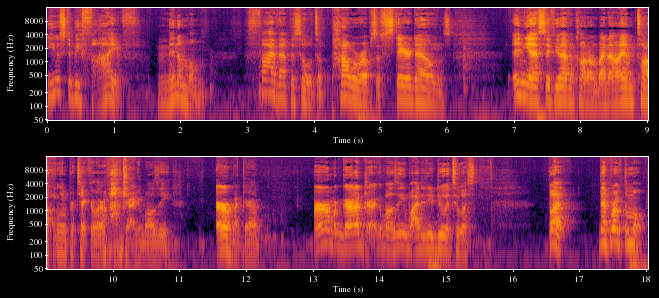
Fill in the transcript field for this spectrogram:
Used to be five minimum. Five episodes of power ups, of stare downs. And yes, if you haven't caught on by now, I am talking in particular about Dragon Ball Z. Oh my god. Oh my god, Dragon Ball Z, why did you do it to us? But that broke the mold.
